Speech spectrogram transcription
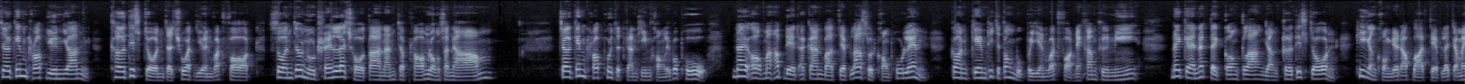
เจอเกนครอปยืนยัน เคอร์ติสโจนจะชวดเยือนวัตฟอร์ด ส่วนเจ้าหนูเทรนต์และโชตานั้นจะพร้อมลงสนาม เจอเกนครอปผู้จัดการทีมของลิเวอร์พูลได้ออกมาอัปเดตอาการบาดเจ็บล่าสุดของผู้เล่น ก่อนเกมที่จะต้องบุกไปเยือนวัตฟอร์ดในค่ำคืนนี้ ได้แก่นักเตะกองกลางอย่างเคอร์ติสโจนที่ยังคงได้รับบาดเจ็บและจะไม่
